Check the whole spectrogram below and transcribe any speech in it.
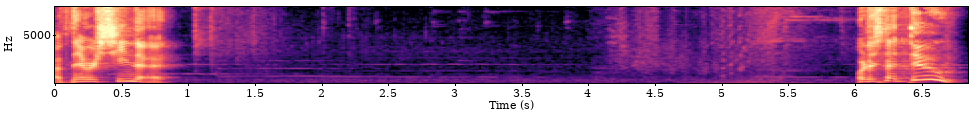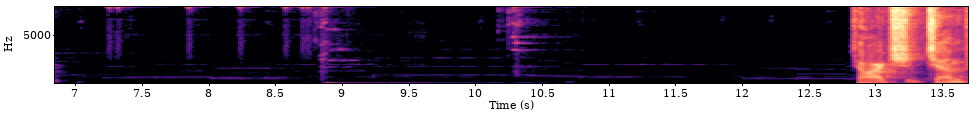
I've never seen that. What does that do? Charge jump.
